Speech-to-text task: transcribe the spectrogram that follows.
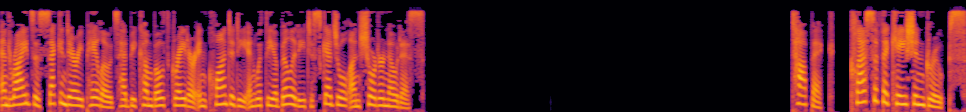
and rides as secondary payloads had become both greater in quantity and with the ability to schedule on shorter notice. Topic. Classification groups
